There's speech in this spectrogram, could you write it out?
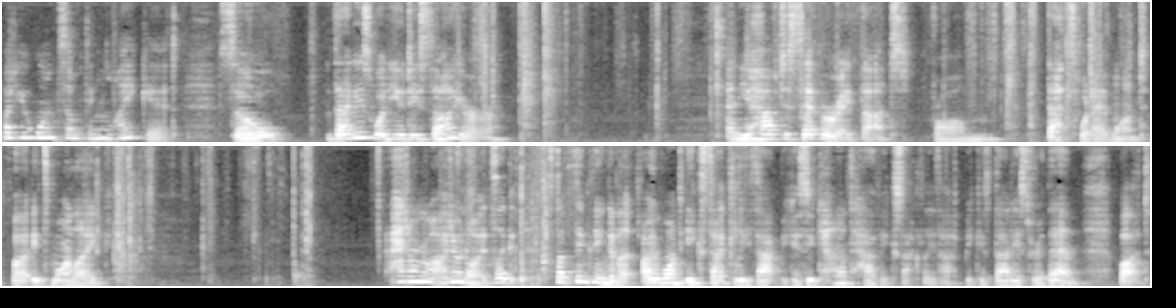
but you want something like it so that is what you desire and you have to separate that from that's what I want. But it's more like I don't know, I don't know. It's like stop thinking that I want exactly that because you can't have exactly that because that is for them. But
